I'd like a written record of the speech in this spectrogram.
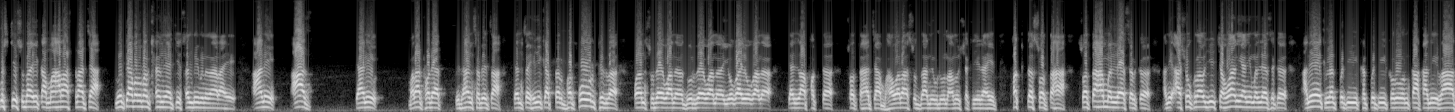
कुस्तीसुद्धा एका महाराष्ट्राच्या नेत्याबरोबर खेळण्याची संधी मिळणार आहे. आणि आज त्याने मराठवाड्यात विधानसभेचा त्यांचं हेलिकॉप्टर भरपूर फिरलं. पण सुदैवानं दुर्दैवानं योगायोगानं त्यांना फक्त स्वतःच्या भावाला सुद्धा निवडून आणू शकले नाहीत. फक्त स्वतः स्वतः म्हणल्यासारखं आणि अशोकरावजी चव्हाण यांनी म्हणल्यासारखं अनेक लटपटी खटपटी करून काकानी रात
